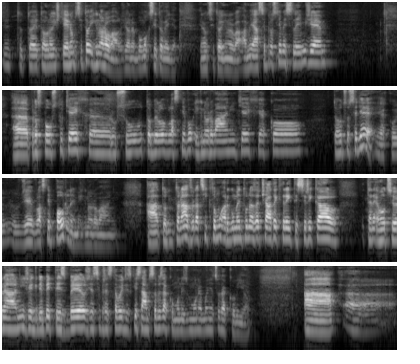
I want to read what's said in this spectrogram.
že to, to je to hnojiště, jenom si to ignoroval, že? nebo mohl si to vědět, jenom si to ignoroval. A já si prostě myslím, že eh, pro spoustu těch eh, Rusů to bylo vlastně o ignorování těch jako toho, co se děje, jako, že vlastně pohodlným ignorování. A to, to nás vrací k tomu argumentu na začátek, který ty si říkal, ten emocionální, že kdyby ty zbyl, že si představuješ vždycky sám sebe za komunismu nebo něco takového. A, a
